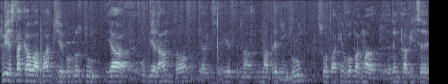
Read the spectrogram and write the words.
tu jest taka łapa, gdzie po prostu ja ubieram to, jak jestem na, na treningu z chłopakiem. Chłopak ma rękawice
